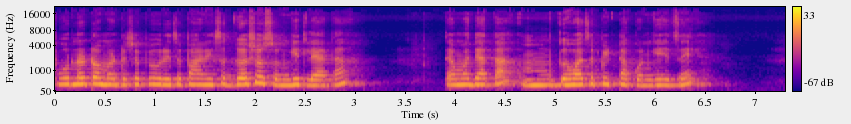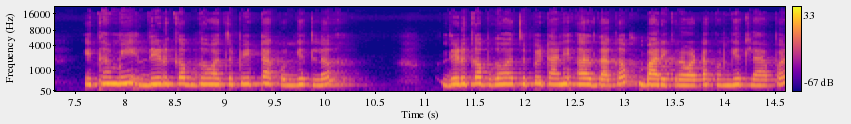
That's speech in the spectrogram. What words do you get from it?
पूर्ण टोमॅटोच्या प्युरीचं पाणी सगळं शोषून घेतलं आहे आता. त्यामध्ये आता गव्हाचं पीठ टाकून घ्यायचं आहे इथं मी दीड कप गव्हाचं पीठ टाकून घेतलं. दीड कप गव्हाचं पीठ आणि अर्धा कप बारीक रवा टाकून घेतला आहे आपण.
